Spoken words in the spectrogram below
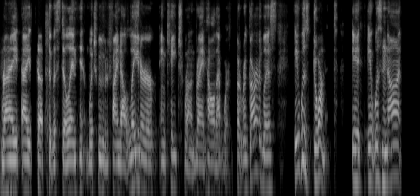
Mhm. right? Uh, stuff that was still in him, which we would find out later in Cates' run, right? How all that worked. But regardless, it was dormant. It it was not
